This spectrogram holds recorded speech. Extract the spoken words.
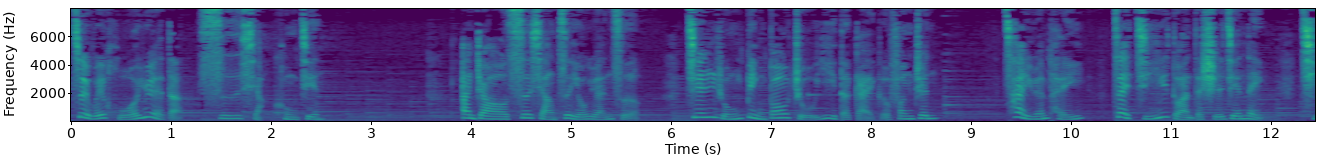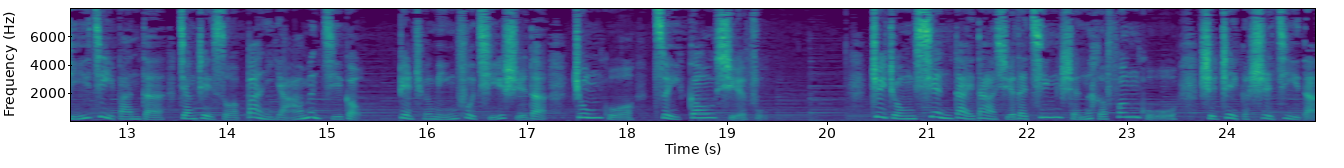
最为活跃的思想空间。按照思想自由原则、兼容并包主义的改革方针，蔡元培在极短的时间内，奇迹般地将这所半衙门机构。变成名副其实的中国最高学府。这种现代大学的精神和风骨是这个世纪的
